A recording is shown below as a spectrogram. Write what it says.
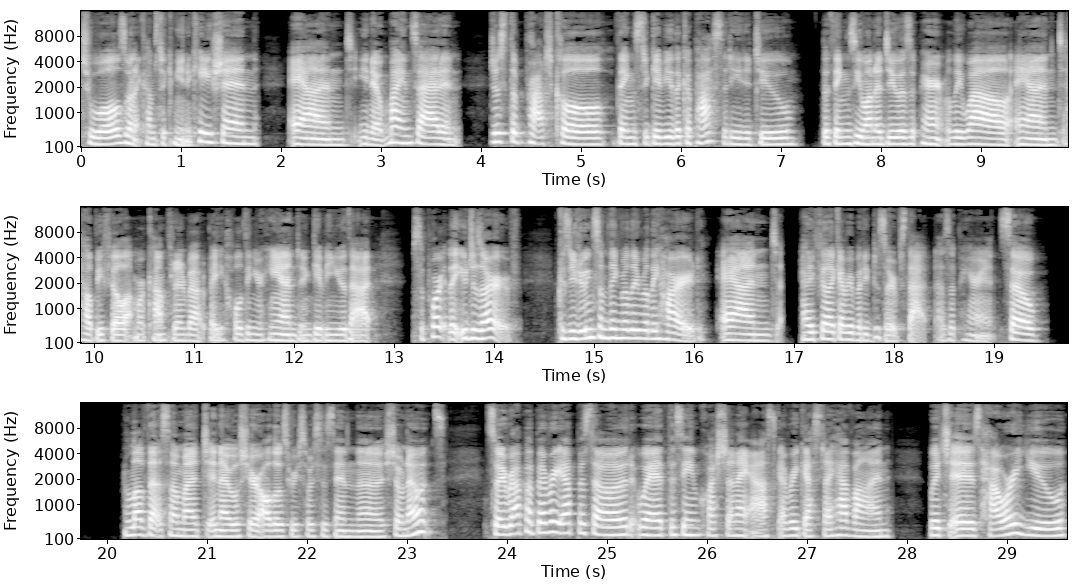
tools when it comes to communication and, you know, mindset and just the practical things to give you the capacity to do the things you want to do as a parent really well and help you feel a lot more confident about by holding your hand and giving you that support that you deserve because you're doing something really, really hard. And I feel like everybody deserves that as a parent. So love that so much. And I will share all those resources in the show notes. So I wrap up every episode with the same question I ask every guest I have on, which is how are you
